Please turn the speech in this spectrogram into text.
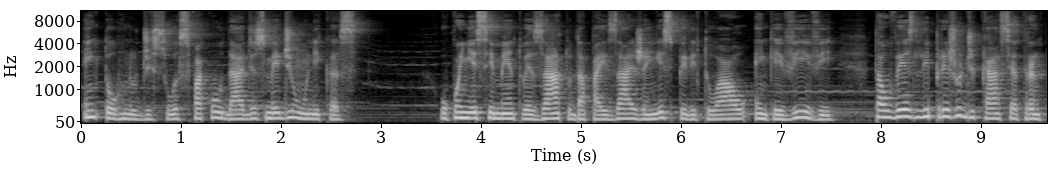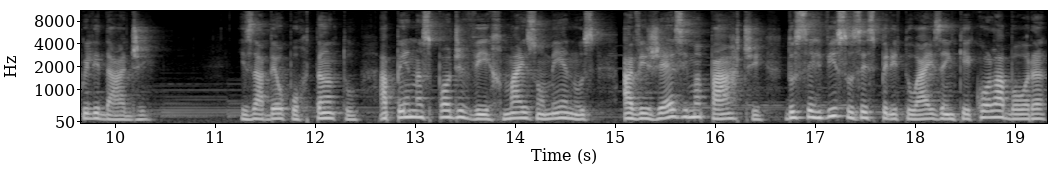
em torno de suas faculdades mediúnicas o conhecimento exato da paisagem espiritual em que vive talvez lhe prejudicasse a tranquilidade. Isabel, portanto, apenas pode ver mais ou menos a vigésima parte dos serviços espirituais em que colabora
